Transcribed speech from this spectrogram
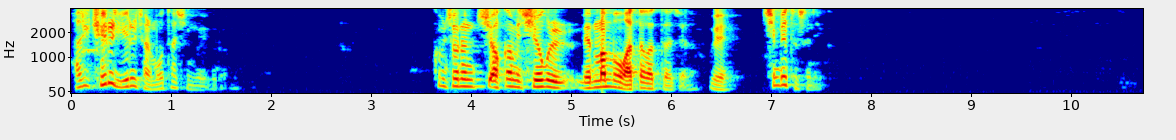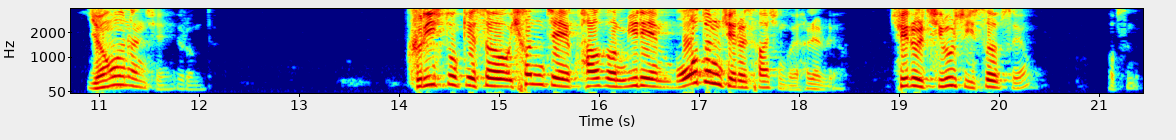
아직 죄를 이해를 잘 못하신 거예요, 그럼. 그럼 저는 아까 지옥을 몇만 번 왔다 갔다 하잖아요. 왜? 침 뱉었으니까. 영원한 죄, 여러분들. 그리스도께서 현재, 과거, 미래 모든 죄를 사하신 거예요. 할렐루야. 죄를 지을 수 있어 없어요? 없습니다.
